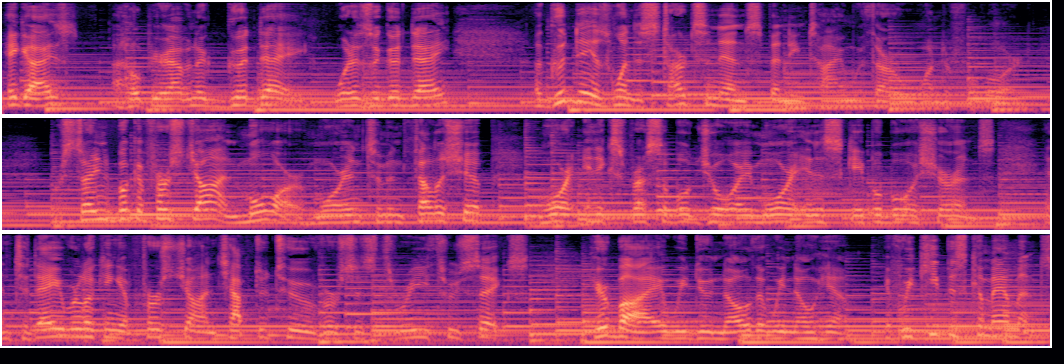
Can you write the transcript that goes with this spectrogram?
Hey guys, I hope you're having a good day. What is a good day? A good day is one that starts and ends spending time with our wonderful Lord. We're studying the book of First John. More, more intimate fellowship, more inexpressible joy, more inescapable assurance. And today we're looking at First John chapter 2 verses 3 through 6. Hereby we do know that we know him, if we keep his commandments.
